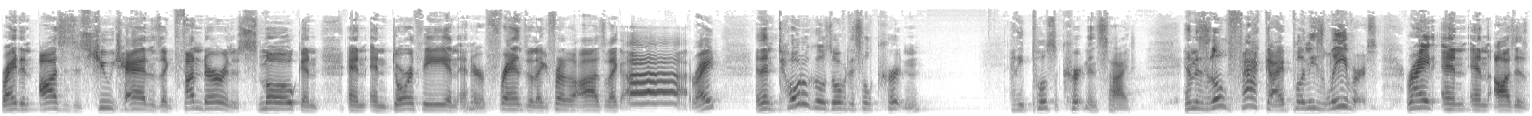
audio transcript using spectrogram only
Right? And Oz is this huge head, and it's like thunder and there's smoke, and and and Dorothy and, and her friends are like in front of Oz, like, ah, right? And then Toto goes over to this little curtain and he pulls the curtain inside. And there's a little fat guy pulling these levers, right? And and Oz says,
